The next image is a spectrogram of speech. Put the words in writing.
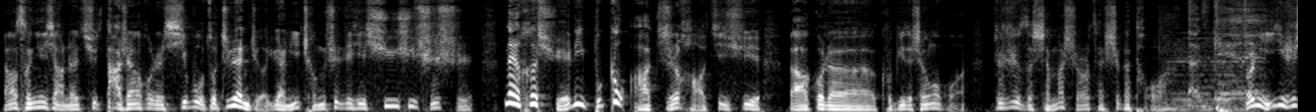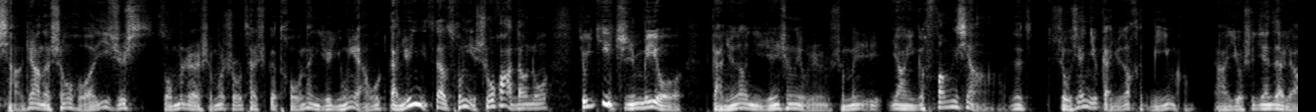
然后曾经想着去大山或者西部做志愿者，远离城市这些虚虚实实，奈何学历不够啊，只好继续啊过着苦逼的生活。这日子什么时候才是个头啊？不是你一直想这样的生活，一直琢磨着什么时候才是个头，那你就永远。我感觉你在从你说话当中就一直没有感觉到你人生有什么样一个方向啊。那首先你就感觉到很迷茫。啊，有时间再聊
